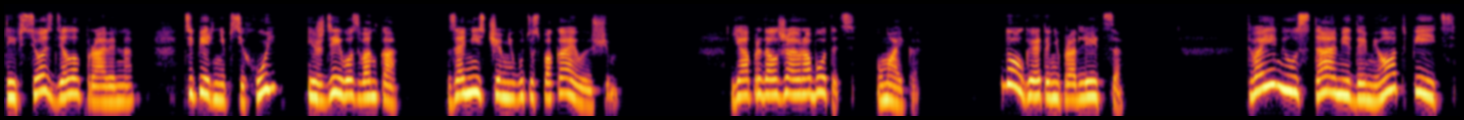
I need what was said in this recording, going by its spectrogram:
Ты все сделал правильно. Теперь не психуй и жди его звонка. Займись чем-нибудь успокаивающим. Я продолжаю работать у Майка. Долго это не продлится. Твоими устами да мед пить,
